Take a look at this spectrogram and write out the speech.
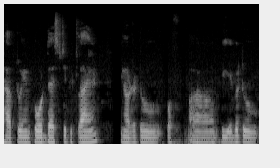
have to import the http client in order to uh, be able to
